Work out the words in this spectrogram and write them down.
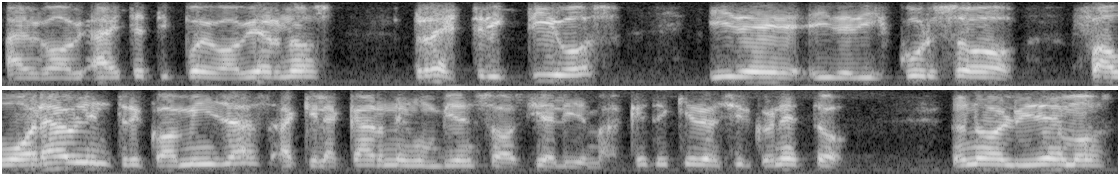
al a este tipo de gobiernos restrictivos y de, y de discurso favorable, entre comillas, a que la carne es un bien social y demás. ¿Qué te quiero decir con esto? No nos olvidemos,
